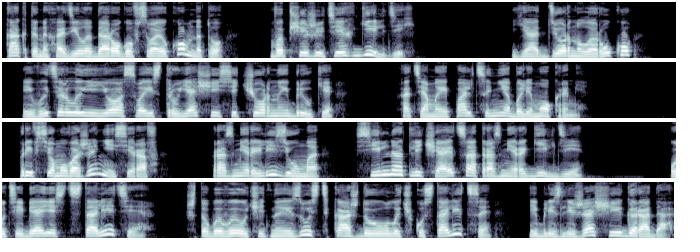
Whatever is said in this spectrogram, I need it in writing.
Как ты находила дорогу в свою комнату — в общежитиях гильдий. Я отдернула руку и вытерла ее о свои струящиеся черные брюки, хотя мои пальцы не были мокрыми. При всем уважении, Сераф, размер Элизиума сильно отличается от размера гильдии. У тебя есть столетие, чтобы выучить наизусть каждую улочку столицы и близлежащие города.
